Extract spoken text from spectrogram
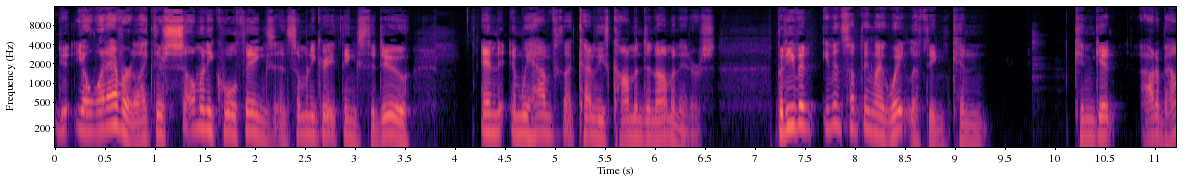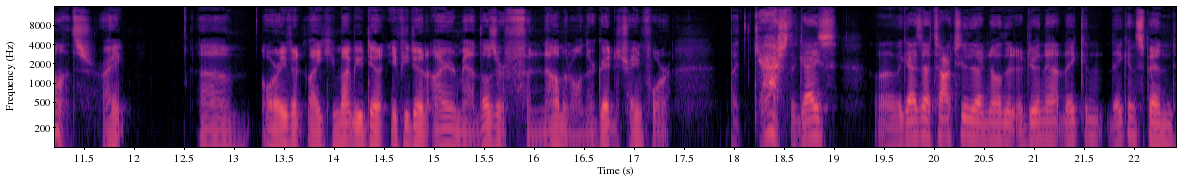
you know whatever like there's so many cool things and so many great things to do and and we have like kind of these common denominators but even even something like weightlifting can can get out of balance right um, or even like you might be doing if you do an Ironman. Those are phenomenal and they're great to train for. But gosh, the guys, uh, the guys I talk to that I know that are doing that, they can they can spend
